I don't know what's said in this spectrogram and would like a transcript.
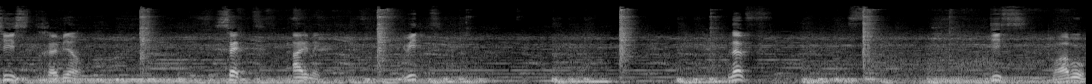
Six, très bien. 7. Allez mec. 8. 9. 10. Bravo.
